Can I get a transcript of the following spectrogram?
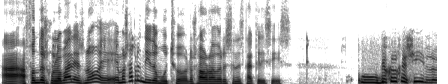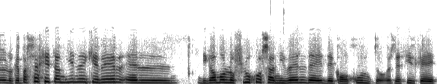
a, a fondos globales? ¿no? Eh, hemos aprendido mucho los ahorradores en esta crisis. Mm, yo creo que sí. Lo, que pasa es que también hay que ver el, digamos, los flujos a nivel de, conjunto. Es decir, que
